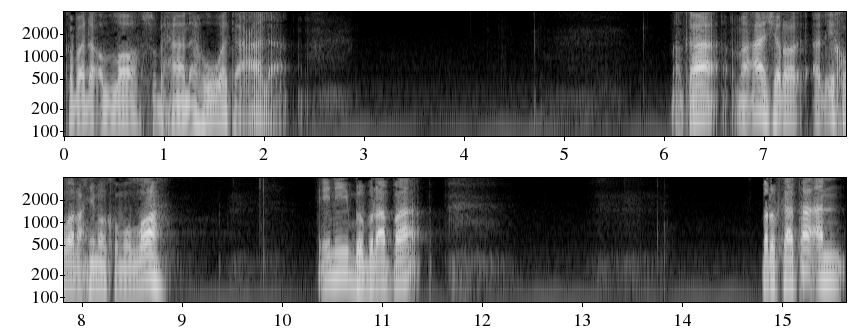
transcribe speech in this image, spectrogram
kepada Allah Subhanahu wa taala. Maka ma'asyar al-ikhwah rahimakumullah ini beberapa perkataan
